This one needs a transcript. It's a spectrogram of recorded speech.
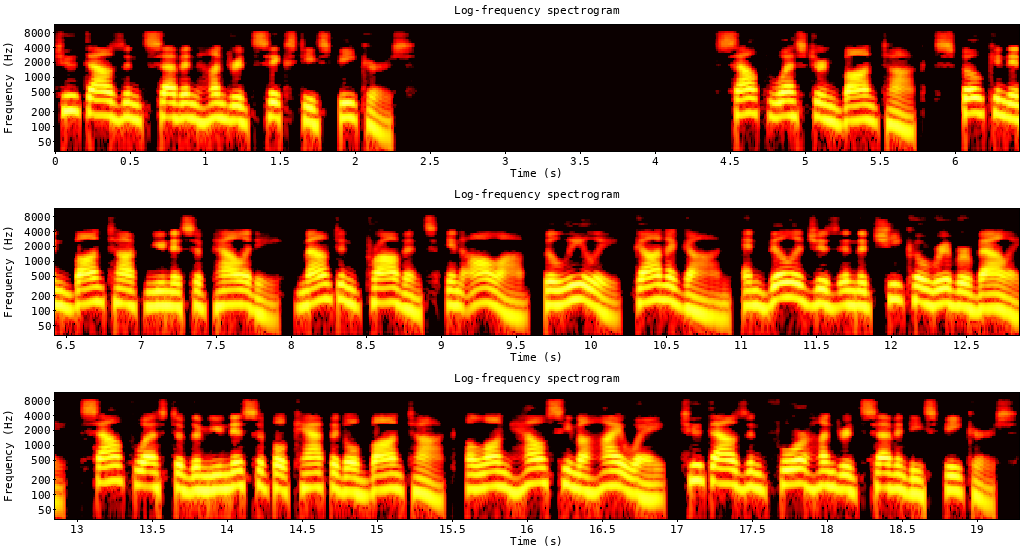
2,760 speakers. Southwestern Bontoc, spoken in Bontoc Municipality, Mountain Province, in Alab, Balili, Gonogon, and villages in the Chico River Valley, southwest of the municipal capital Bontoc, along Halsema Highway, 2,470 speakers.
